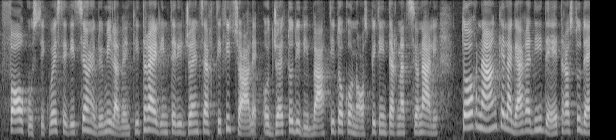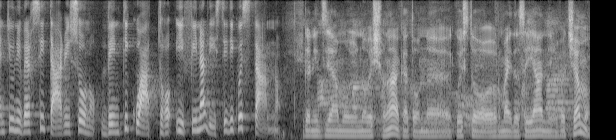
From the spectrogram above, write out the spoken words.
Focus di questa edizione 2023 è l'intelligenza artificiale, oggetto di dibattito con ospiti internazionali. Torna anche la gara di idee tra studenti universitari, sono 24 i finalisti di quest'anno. Organizziamo l'Innovation Hackathon, eh, questo ormai da sei anni lo facciamo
